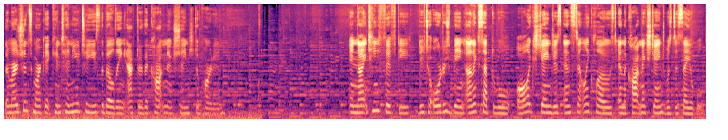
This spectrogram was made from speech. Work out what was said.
The Merchants Market continued to use the building after the Cotton Exchange departed. In 1950, due to orders being unacceptable, all exchanges instantly closed and the Cotton Exchange was disabled.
